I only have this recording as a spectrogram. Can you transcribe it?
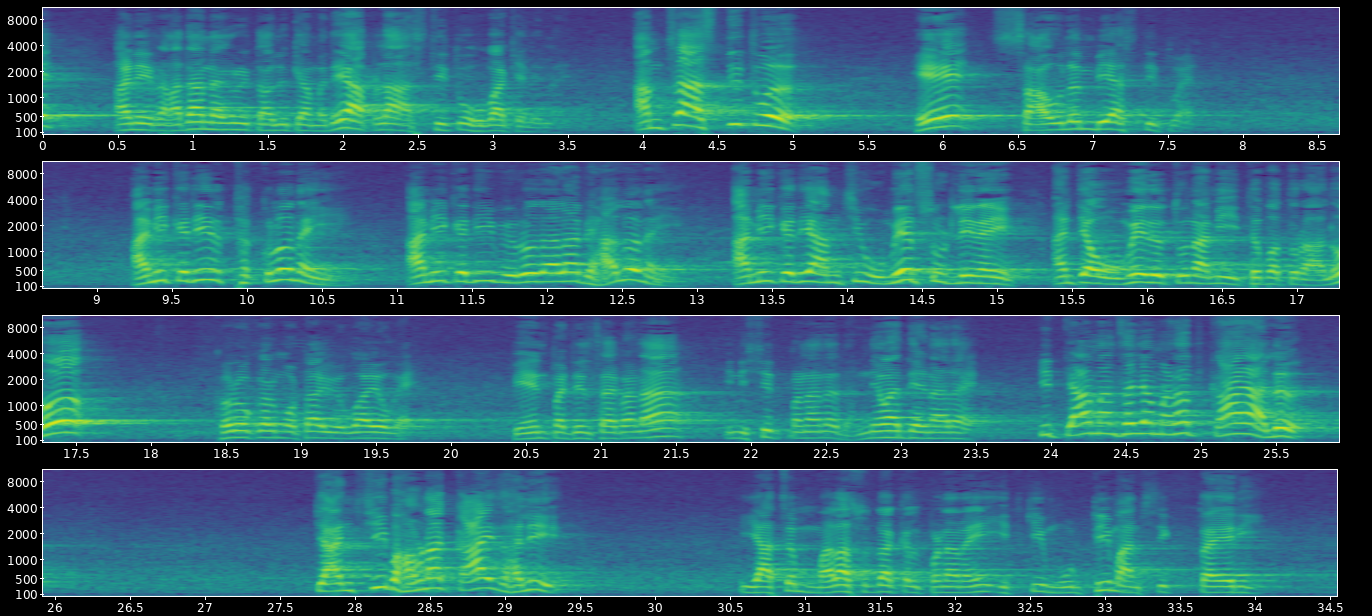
आणि राधानगरी तालुक्यामध्ये आपला अस्तित्व उभा केलेला आहे. आमचं अस्तित्व हे स्वावलंबी अस्तित्व आहे. आम्ही कधी थकलो नाही आम्ही कधी विरोधाला भ्यालो नाही आम्ही कधी आमची उमेद सोडली नाही आणि त्या उमेदीतून आम्ही इथं पत्र आलो. खरोखर मोठा योगायोग आहे. पी एन पाटील साहेबांना मी निश्चितपणानं धन्यवाद देणार आहे की त्या माणसाच्या मनात काय आलं त्यांची भावना काय झाली याचं मला सुद्धा कल्पना नाही. इतकी मोठी मानसिक तयारी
